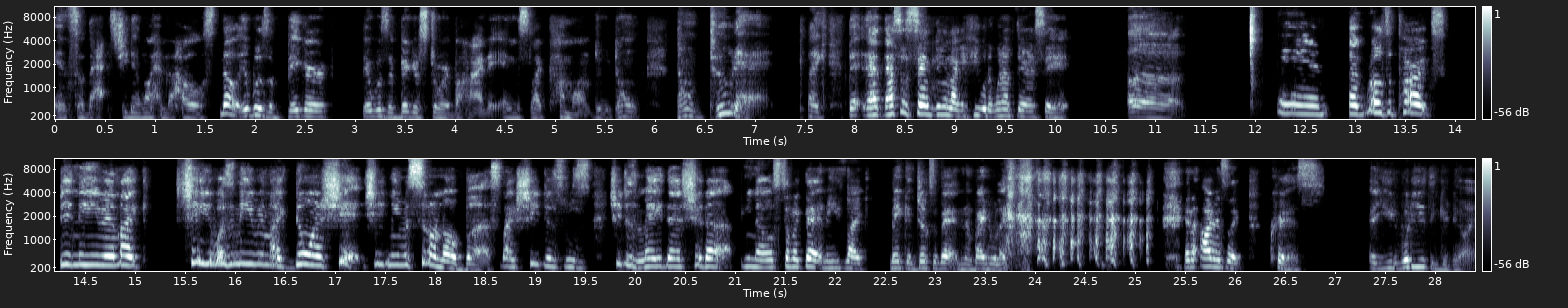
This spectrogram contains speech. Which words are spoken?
and so that she didn't want him to host. No, it was a bigger there was a bigger story behind it, and it's like, come on, dude, don't don't do that. Like that, that that's the same thing. Like if he would have went up there and said, uh, and like Rosa Parks didn't even like she wasn't even like doing shit. She didn't even sit on no bus. Like she just was, she just made that shit up, you know, stuff like that. And he's like making jokes about it, and the white people like, and the audience like, Chris, you, what do you think you're doing?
